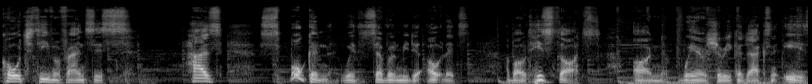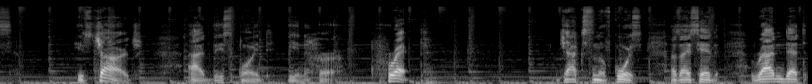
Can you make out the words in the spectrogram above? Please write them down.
Coach Stephen Francis has spoken with several media outlets about his thoughts on where Shericka Jackson is, his charge, at this point in her prep. Jackson, of course, as I said, ran that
